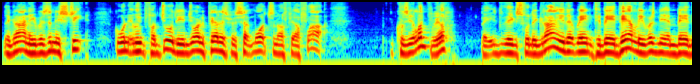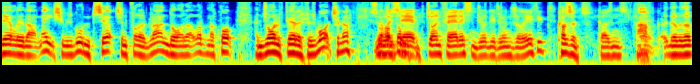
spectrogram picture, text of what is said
the granny, was in the street going to look for Jodi, and John Ferris was sitting watching her for a flat because he lived with her. But he- the- so the granny that went to bed early wasn't in bed early that night. She was going searching for her granddaughter at 11 o'clock, and John Ferris was watching her. So was uh, John Ferris and Jodi Jones related? cousins. Cousins? Half. They were the,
